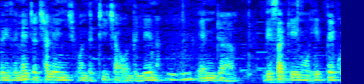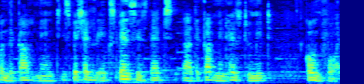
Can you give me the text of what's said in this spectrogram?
there is a major challenge on the teacher, on the learner. And uh, this again will hit back on the government, especially the expenses that uh, the government has to meet going forward.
